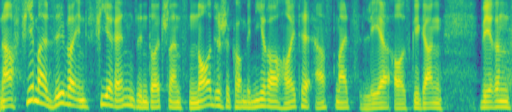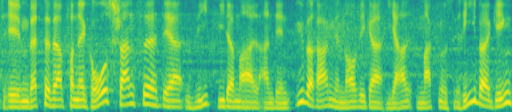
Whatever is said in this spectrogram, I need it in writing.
Nach viermal Silber in vier Rennen sind Deutschlands nordische Kombinierer heute erstmals leer ausgegangen. Während im Wettbewerb von der Großschanze der Sieg wieder mal an den überragenden Norweger Jarl Magnus Rieber ging,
